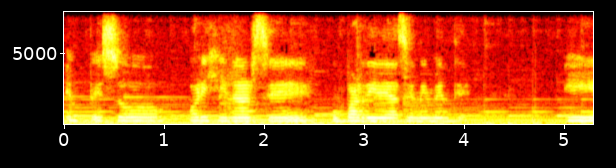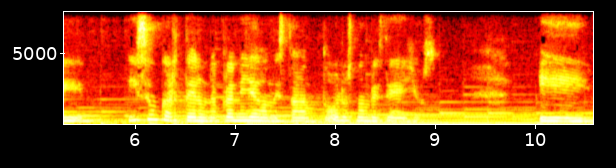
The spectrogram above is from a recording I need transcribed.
empezó a originarse un par de ideas en mi mente. Y hice un cartel, una planilla donde estaban todos los nombres de ellos. Y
